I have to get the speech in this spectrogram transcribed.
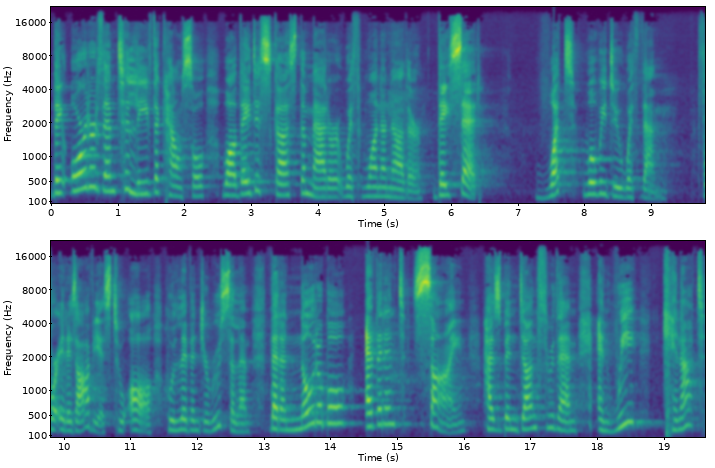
They ordered them to leave the council while they discussed the matter with one another. They said, What will we do with them? For it is obvious to all who live in Jerusalem that a notable, evident sign has been done through them, and we cannot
